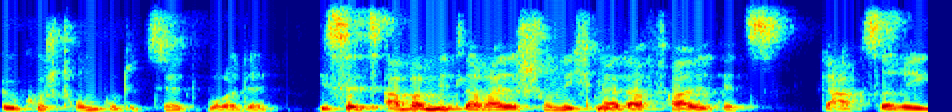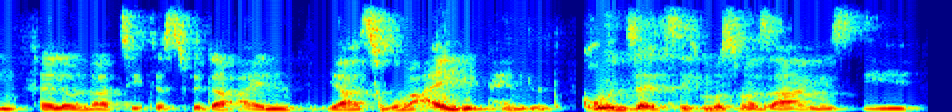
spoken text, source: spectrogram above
Ökostrom produziert wurde. Ist jetzt aber mittlerweile schon nicht mehr der Fall. Jetzt gab es ja Regenfälle und da hat sich das wieder ein, ja, sogar eingependelt. Grundsätzlich muss man sagen, ist die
